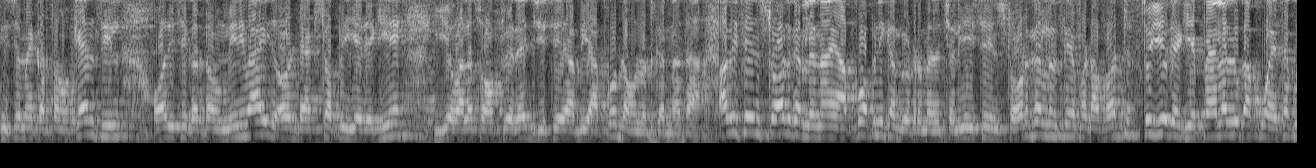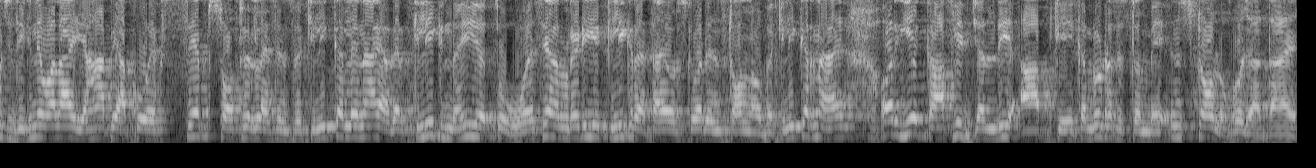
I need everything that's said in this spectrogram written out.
इसे मैं करता हूँ कैंसिल और इसे करता हूँ मिनिमाइज और डेस्कटॉप पे ये देखिए, ये वाला सॉफ्टवेयर है जिसे अभी आपको डाउनलोड करना था। अब इसे इंस्टॉल कर लेना है आपको अपनी कंप्यूटर में। तो चलिए इसे इंस्टॉल कर लेते हैं फटाफट। तो ये देखिए, पहला लुक आपको ऐसा कुछ दिखने वाला है। यहाँ पे आपको एक्सेप्ट सॉफ्टवेयर लाइसेंस पे क्लिक कर लेना है। अगर क्लिक नहीं है तो वैसे ऑलरेडी ये क्लिक रहता है और उसके बाद इंस्टॉल नाउ पे क्लिक करना है। और ये काफ़ी जल्दी आपके कंप्यूटर सिस्टम में इंस्टॉल हो जाता है।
